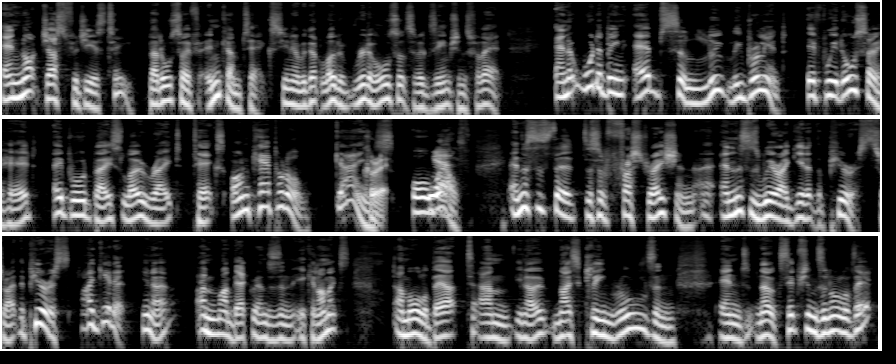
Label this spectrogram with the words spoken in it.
And not just for GST, but also for income tax. You know, we got a load of rid of all sorts of exemptions for that. And it would have been absolutely brilliant if we'd also had a broad based low rate tax on capital gains Correct. or Yeah. wealth. And this is the, the sort of frustration. uh, And this is where I get at the purists, right? The purists, I get it. You know, I'm, my background is in economics. I'm all about, um, you know, nice, clean rules and and no exceptions and all of that,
